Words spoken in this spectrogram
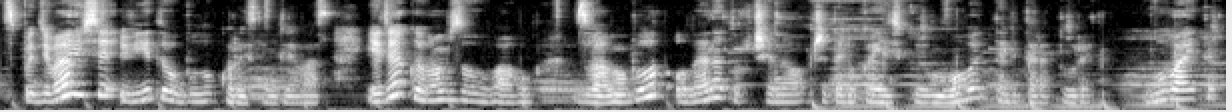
Сподіваюся, відео було корисним для вас. Я дякую вам за увагу. З вами була Олена Турчинова, вчитель української мови та літератури. Бувайте!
